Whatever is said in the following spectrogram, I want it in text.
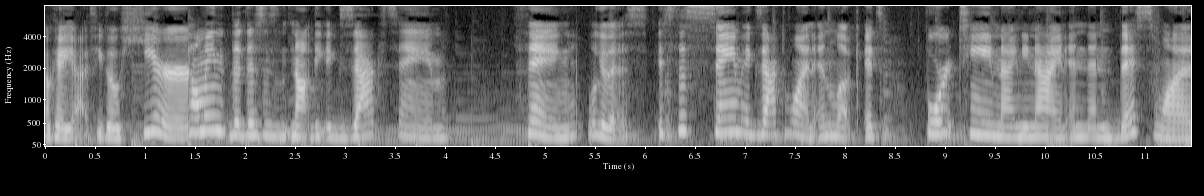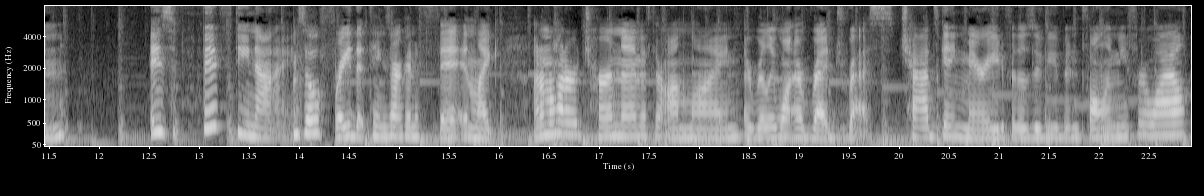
Okay, yeah, if you go here, tell me that this is not the exact same thing. Look at this. It's the same exact one. And look, it's $14.99 and then this one is 59. I'm so afraid that things aren't gonna fit and like I don't know how to return them if they're online. I really want a red dress. Chad's getting married for those of you who've been following me for a while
